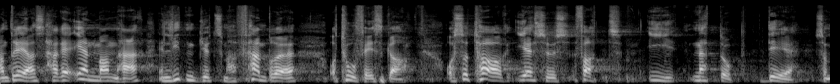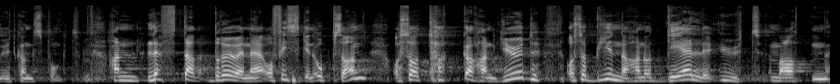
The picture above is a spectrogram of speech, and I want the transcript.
Andreas her er en mann her, en liten gutt som har fem brød og to fisker. Og så tar Jesus fatt i nettopp det som utgangspunkt. Han løfter brødene og fisken opp sånn, og så takker han Gud. Og så begynner han å dele ut maten.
